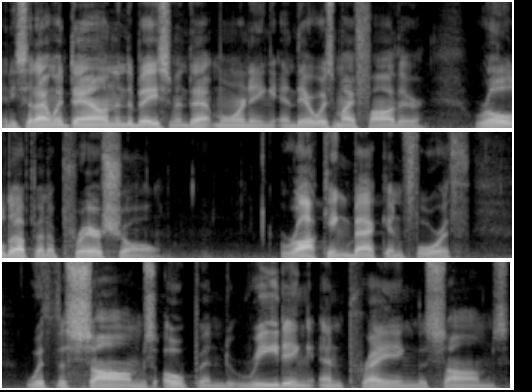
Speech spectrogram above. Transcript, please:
And he said, I went down in the basement that morning, and there was my father rolled up in a prayer shawl, rocking back and forth with the Psalms opened, reading and praying the Psalms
